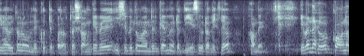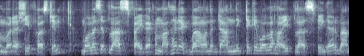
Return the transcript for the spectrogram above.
এইভাবে তোমরা উল্লেখ করতে পারো। তো সংক্ষেপে হিসেবে তোমাদেরকে আমি ওটা দিয়েছি, ওটা লিখলেও হবে। এবার দেখো ক নম্বর আসি ফার্স্টে বলা আছে প্লাস ফাইভ এখন মাথায় রাখবা আমাদের ডান দিকটাকে বলা হয় প্লাস ফিগার বাম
